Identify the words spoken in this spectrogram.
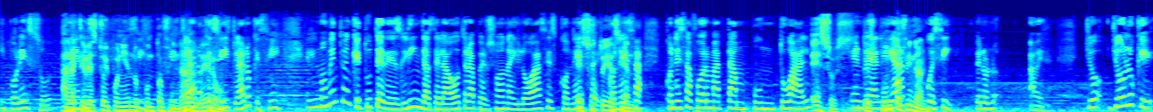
Y por eso. A la que le estoy poniendo punto final, Claro Vero. que sí, claro que sí. El momento en que tú te deslindas de la otra persona y lo haces con, Eso esa, con, haciendo. esa, con esa forma tan puntual. Eso es, En es realidad, punto final. pues sí. Pero no. A ver, yo, yo lo que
